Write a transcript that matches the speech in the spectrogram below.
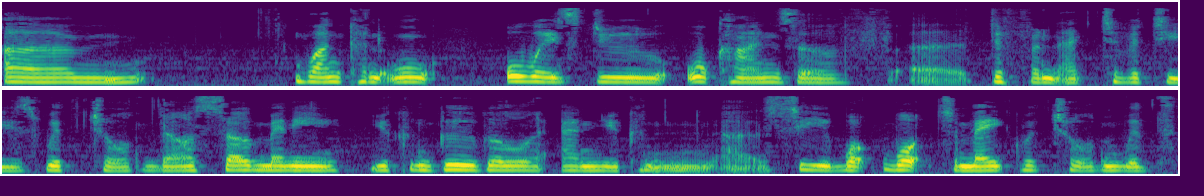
Um, one can al- always do all kinds of uh, different activities with children. There are so many you can Google and you can uh, see what what to make with children with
